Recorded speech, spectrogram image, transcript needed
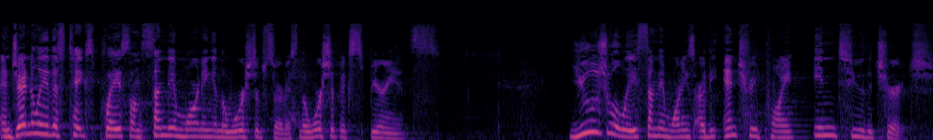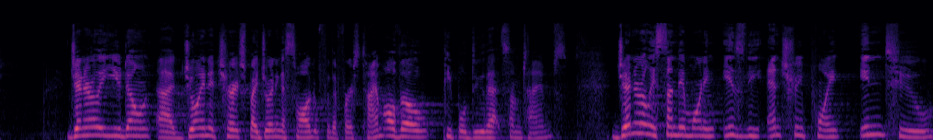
And generally, this takes place on Sunday morning in the worship service, in the worship experience. Usually, Sunday mornings are the entry point into the church. Generally, you don't uh, join a church by joining a small group for the first time, although people do that sometimes. Generally, Sunday morning is the entry point into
